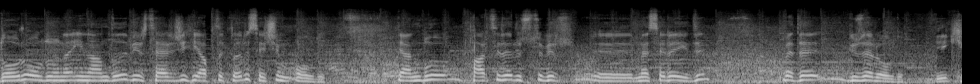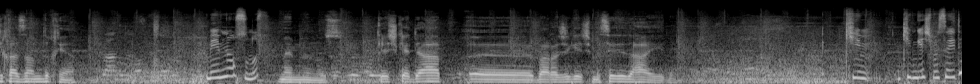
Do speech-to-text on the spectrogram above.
doğru olduğuna inandığı bir tercih yaptıkları seçim oldu. Yani bu partiler üstü bir e, meseleydi ve de güzel oldu. İyi ki kazandık ya. Memnunsunuz. Memnunuz. Keşke daha e, barajı geçmeseydi daha iyiydi. Kim kim geçmeseydi?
